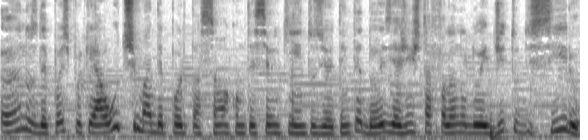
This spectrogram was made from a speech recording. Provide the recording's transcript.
anos depois, porque a última deportação aconteceu em 582 e a gente está falando do Edito de Ciro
